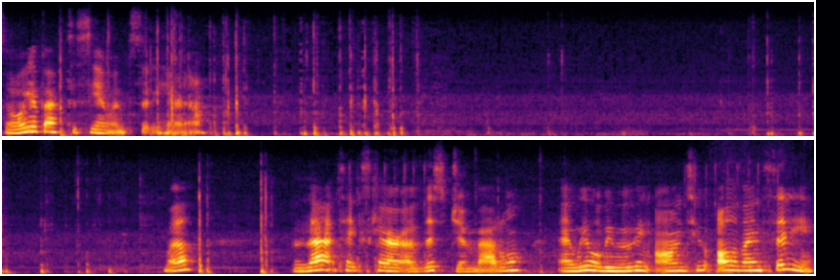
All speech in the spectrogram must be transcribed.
So we'll get back to Cianwood City here now. Well, that takes care of this gym battle, and we will be moving on to Olivine City.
